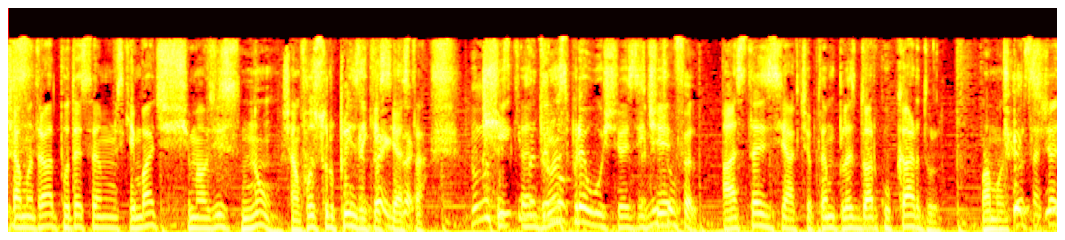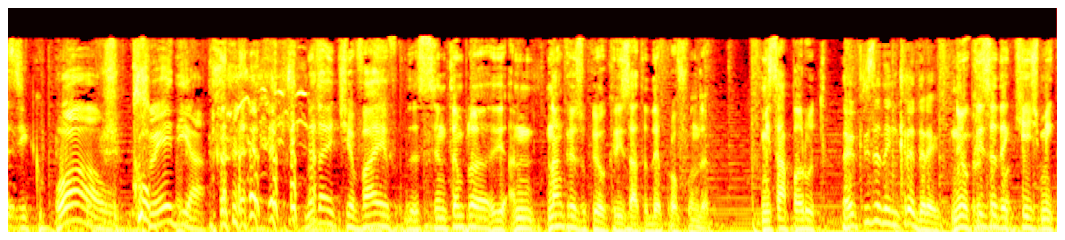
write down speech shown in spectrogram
și am întrebat, puteți să-mi schimbați? Și mi-au zis nu. Și am fost surprins de chestia exact. asta. Nu, nu și într-un spre ușă zice, astăzi acceptăm plăți doar cu cardul. M-am întors așa, zic, wow, Cum? Suedia! nu, dar e ceva, e, se întâmplă, n-am crezut că e o criză atât de profundă. Mi s-a părut. Dar e o criză de încredere. Nu e o criză de cash mic.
